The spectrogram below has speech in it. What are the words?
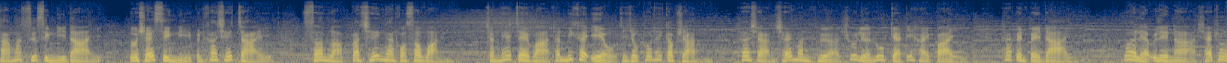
สามารถซื้อสิ่งนี้ได้ โดยใช้สิ่งนี้เป็นค่าใช้จ่ายสำหรับการใช้งานของสวรรค์ ฉันแน่ใจว่าท่านมิคาเอลจะยกโทษให้กับฉัน ถ้าฉันใช้มันเพื่อช่วยเหลือลูกแก่ที่หายไป ถ้าเป็นไปได้ ว่าแล้วอิเลนาใช้โทร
